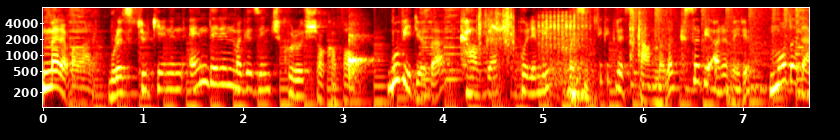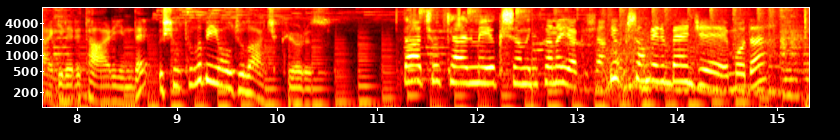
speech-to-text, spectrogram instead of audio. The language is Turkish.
Merhabalar, burası Türkiye'nin en derin magazin çukuru Şokopol. Bu videoda kavga, polemik, basitlik ve skandala kısa bir ara verip moda dergileri tarihinde ışıltılı bir yolculuğa çıkıyoruz. Daha çok kendime yakışanı İnsana yakışan. Yakışan benim bence moda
